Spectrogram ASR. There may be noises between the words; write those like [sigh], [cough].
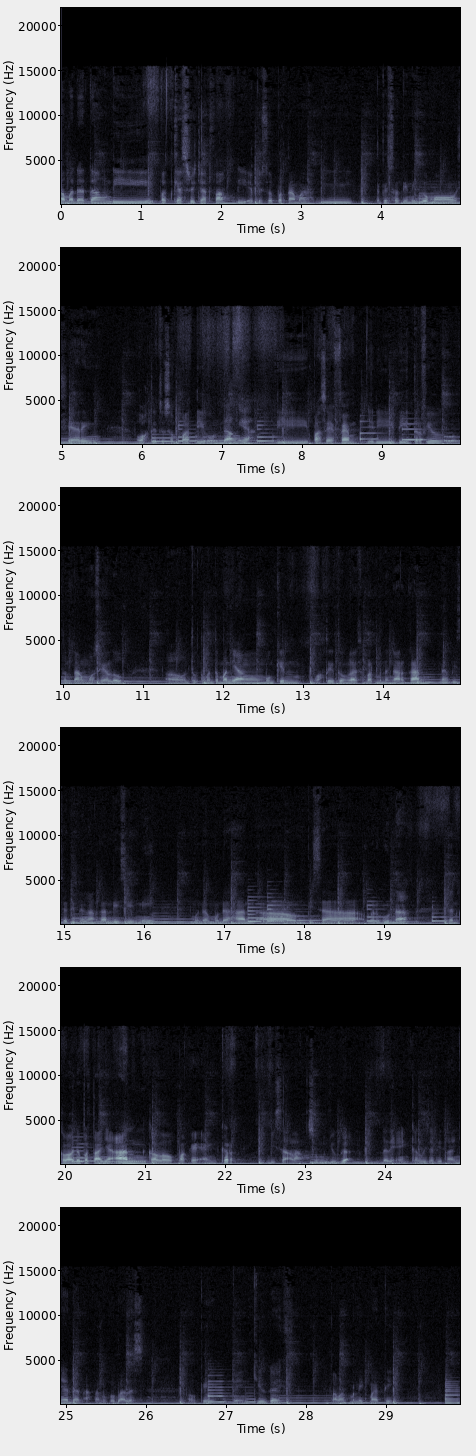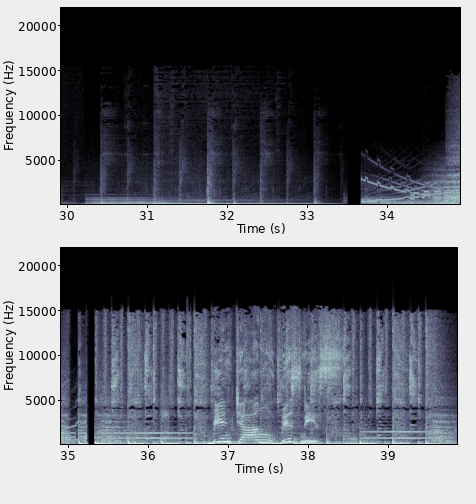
selamat datang di podcast Richard Fang di episode pertama. Di episode ini gue mau sharing waktu itu sempat diundang ya di Pas FM, jadi di interview tentang Moselo. Uh, untuk teman-teman yang mungkin waktu itu nggak sempat mendengarkan, nah bisa didengarkan di sini. Mudah-mudahan uh, bisa berguna. Dan kalau ada pertanyaan, kalau pakai Anchor bisa langsung juga dari Anchor bisa ditanya dan akan gue balas. Oke, okay, thank you guys. Selamat menikmati. Bincang Bisnis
